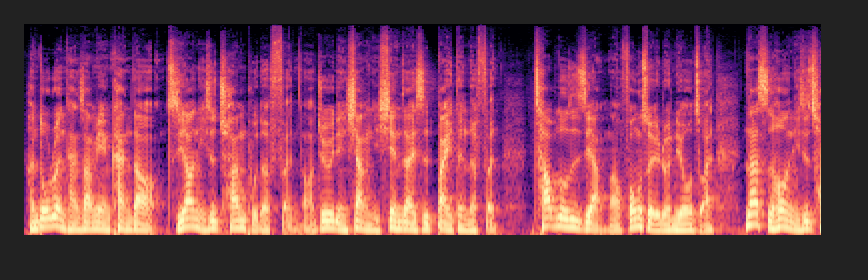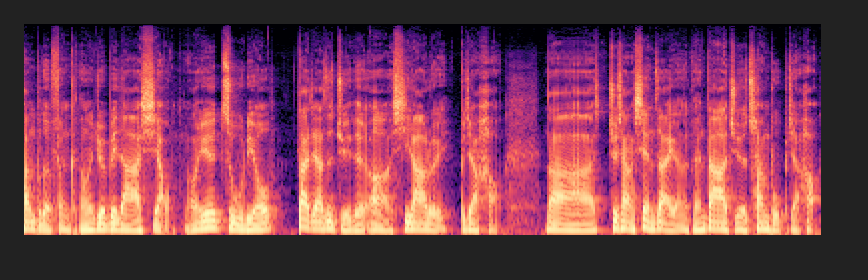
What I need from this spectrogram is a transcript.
很多论坛上面看到，只要你是川普的粉哦，就有点像你现在是拜登的粉，差不多是这样啊，风水轮流转。那时候你是川普的粉，可能就会被大家笑，然后因为主流大家是觉得啊希拉蕊比较好，那就像现在可能大家觉得川普比较好。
